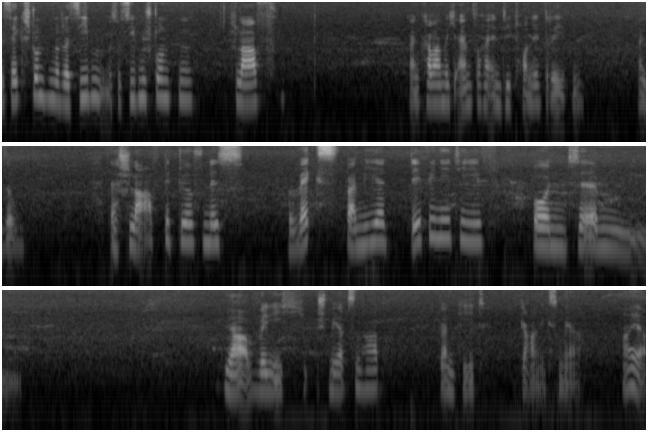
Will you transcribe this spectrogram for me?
sechs Stunden oder sieben, also sieben Stunden Schlaf, dann kann man mich einfach in die Tonne treten. Also das Schlafbedürfnis wächst bei mir definitiv und ähm, ja, wenn ich Schmerzen habe, dann geht gar nichts mehr. Ah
